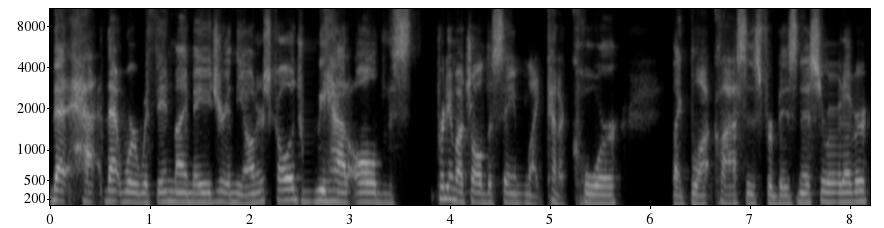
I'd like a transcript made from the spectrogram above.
that had that were within my major in the honors college, we had all this pretty much all the same like kind of core like block classes for business or whatever.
